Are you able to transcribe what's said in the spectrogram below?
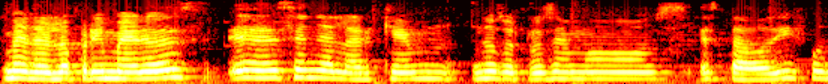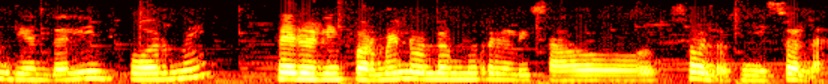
Bueno, lo primero es señalar que nosotros hemos estado difundiendo el informe, pero el informe no lo hemos realizado solos ni solas.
